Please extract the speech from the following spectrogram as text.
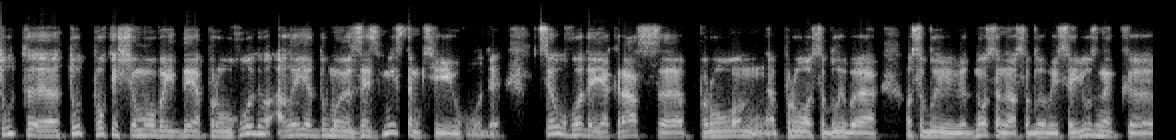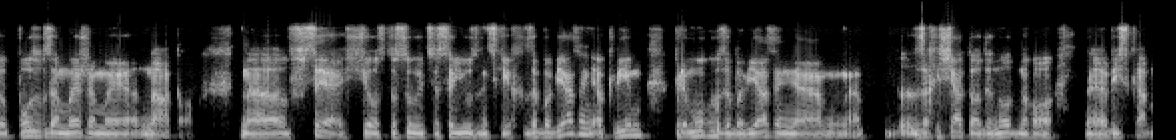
Тут е, тут поки що мова йде про угоду, але я думаю, за змістом цієї угоди це угода якраз е, про, про особливе особливі відносини, особливий союзник е, поза межами НАТО. Все, що стосується союзницьких зобов'язань, окрім прямого зобов'язання захищати один одного військами.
